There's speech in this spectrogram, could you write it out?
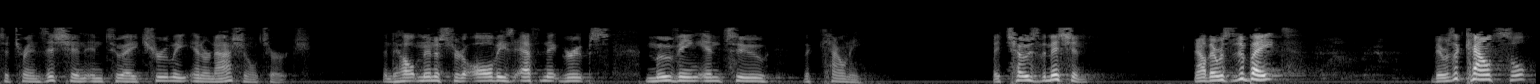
to transition into a truly international church and to help minister to all these ethnic groups moving into the county. They chose the mission. Now there was a debate. There was a council.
